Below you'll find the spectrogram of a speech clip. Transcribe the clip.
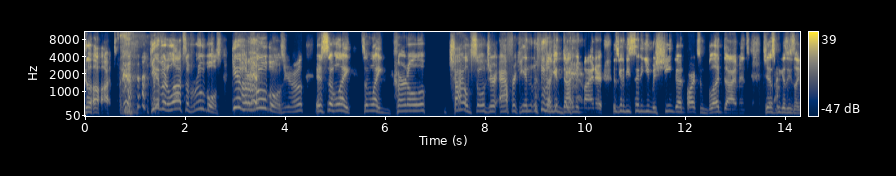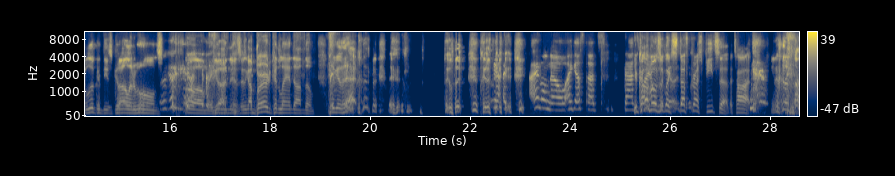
god. Give her lots of rubles. Give her rubles, you know? There's some like some like colonel child soldier African fucking diamond miner who's gonna be sending you machine gun parts and blood diamonds just because he's like, look at these collarbones. Oh my goodness. It's bird could land on them. Look at that. They look- I don't know. I guess that's that's Your collarbones look like go-to. stuffed crust pizza. That's hot. You know?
